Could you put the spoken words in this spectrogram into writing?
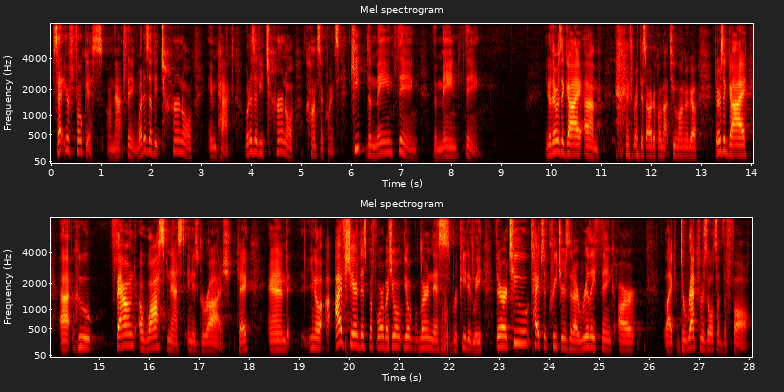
Set your focus on that thing. What is of eternal impact? What is of eternal consequence? Keep the main thing the main thing. You know, there was a guy, um, I read this article not too long ago. There's a guy uh, who found a wasp nest in his garage, okay? And you know, I've shared this before, but you'll, you'll learn this repeatedly. There are two types of creatures that I really think are like direct results of the fall.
